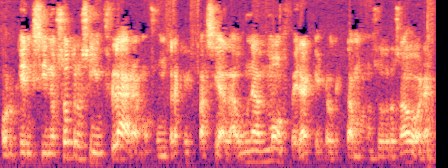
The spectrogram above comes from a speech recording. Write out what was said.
Porque si nosotros infláramos un traje espacial a una atmósfera, que es lo que estamos nosotros ahora,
